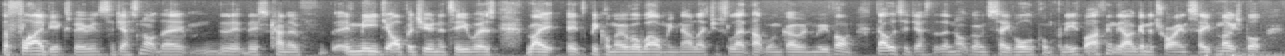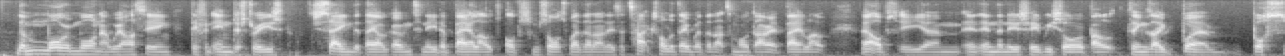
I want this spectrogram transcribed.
The Flybe experience suggests not. The, this kind of immediate opportunity was right. It's become overwhelming now. Let's just let that one go and move on. That would suggest that they're not going to save all companies, but I think they are going to try and save most. But the more and more now we are seeing different industries saying that they are going to need a bailout of some sorts, whether that is a tax holiday, whether that's a more direct bailout. Uh, obviously, um, in, in, the newsfeed we saw about things like. Uh, bus,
